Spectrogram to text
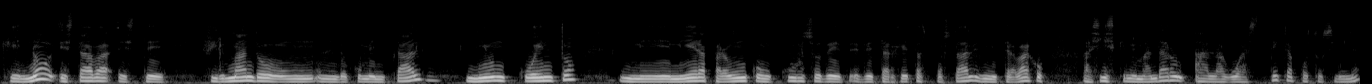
que no estaba este, filmando un, documental, ni un cuento, ni, era para un concurso de, tarjetas postales, mi trabajo. Así es que me mandaron a la Huasteca Potosina,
